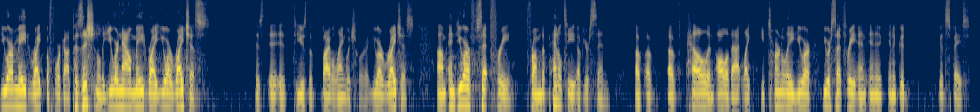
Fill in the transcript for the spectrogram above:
you are made right before God. Positionally, you are now made right, you are righteous, is, is to use the Bible language for it. You are righteous, um, and you are set free from the penalty of your sin, of, of of hell and all of that, like eternally, you are, you are set free and in a, in a good, good space.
